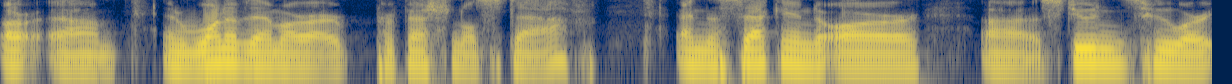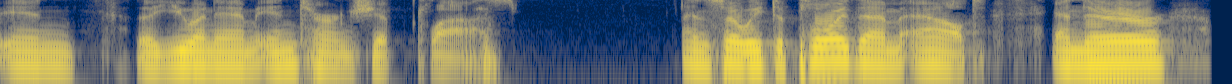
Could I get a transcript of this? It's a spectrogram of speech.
or, um, and one of them are our professional staff, and the second are uh, students who are in the UNM internship class. And so we deploy them out, and their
